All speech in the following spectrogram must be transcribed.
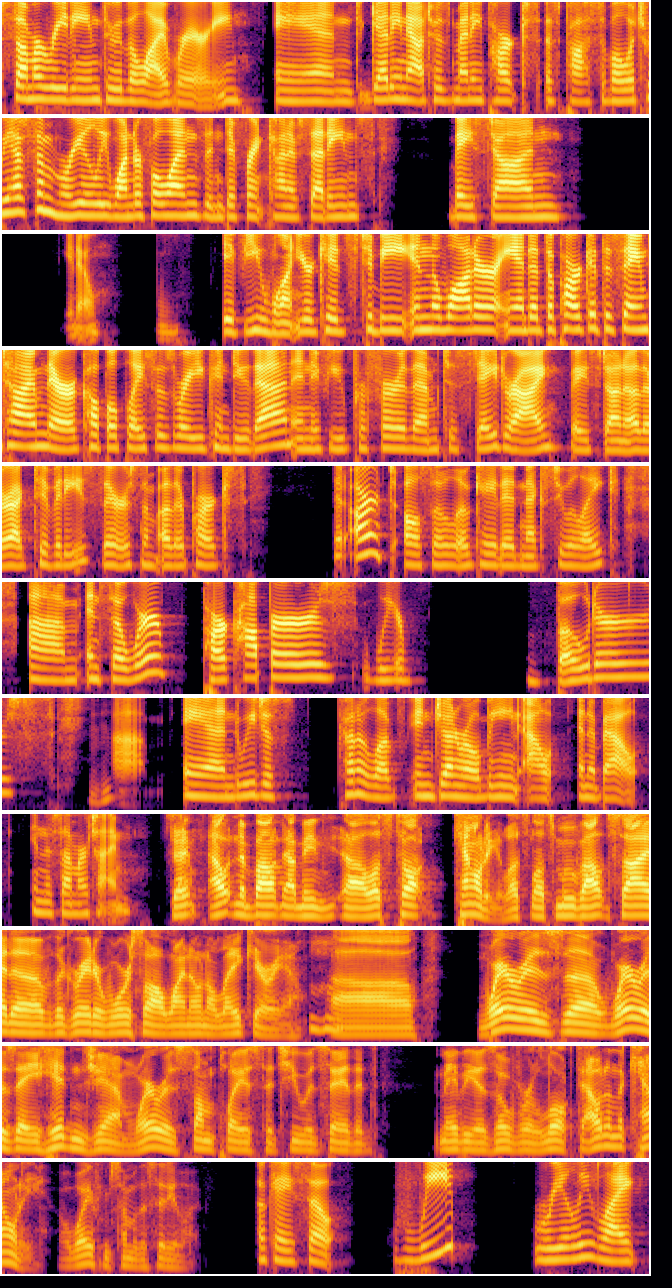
summer reading through the library and getting out to as many parks as possible, which we have some really wonderful ones in different kind of settings based on, you know, if you want your kids to be in the water and at the park at the same time, there are a couple places where you can do that. And if you prefer them to stay dry based on other activities, there are some other parks that aren't also located next to a lake. Um, and so we're park hoppers, we're boaters, Mhm. um, and we just kind of love, in general, being out and about in the summertime. Okay, out and about. I mean, uh, let's talk county. Let's let's move outside of the greater Warsaw Winona Lake area. Mhm. Uh, where is uh, where is a hidden gem? Where is some place that you would say that maybe is overlooked out in the county, away from some of the city life? Okay, so we really like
